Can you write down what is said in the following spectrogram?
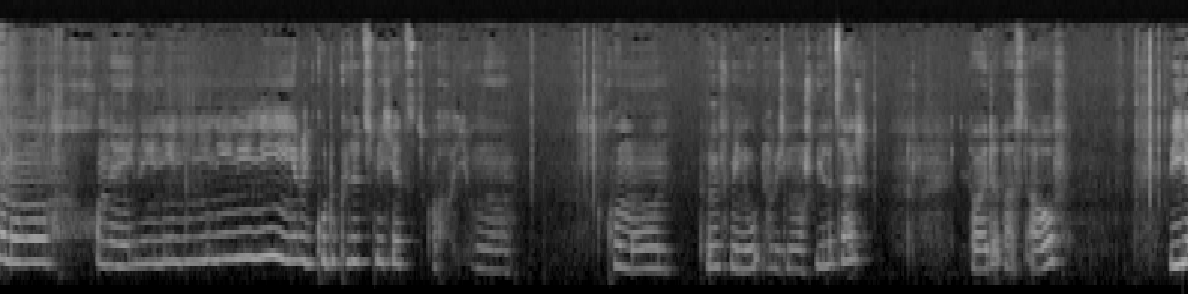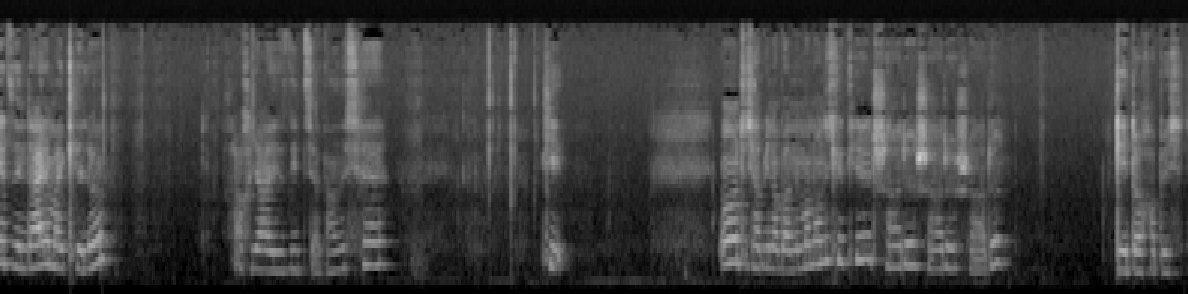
Hallo. Oh nee, nee, nee, nee, nee, nee, nee. Killst mich jetzt. Ach, Junge. Come on. Fünf Minuten habe ich nur noch Spielezeit. Leute, passt auf. Wie jetzt in Dynamite kille. Ach ja, ihr seht es ja gar nicht. Okay. Und ich habe ihn aber immer noch nicht gekillt. Schade, schade, schade. Geht doch, habe ich.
